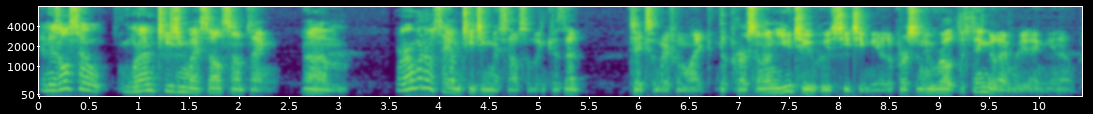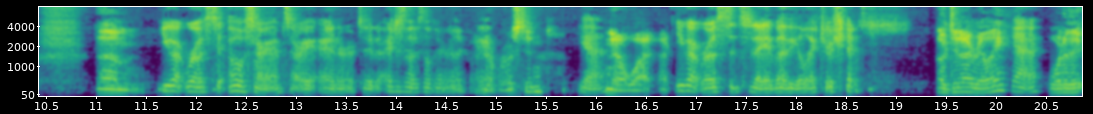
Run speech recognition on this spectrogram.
And there's also when I'm teaching myself something, um, or I want to say I'm teaching myself something because that takes away from like the person on YouTube who's teaching me or the person who wrote the thing that I'm reading. You know, um, You got roasted. Oh, sorry. I'm sorry. I interrupted. I just thought of something really I funny. got roasted. Yeah. No, what? I- You got roasted today by the electrician. Oh, did I really? Yeah. What are they?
